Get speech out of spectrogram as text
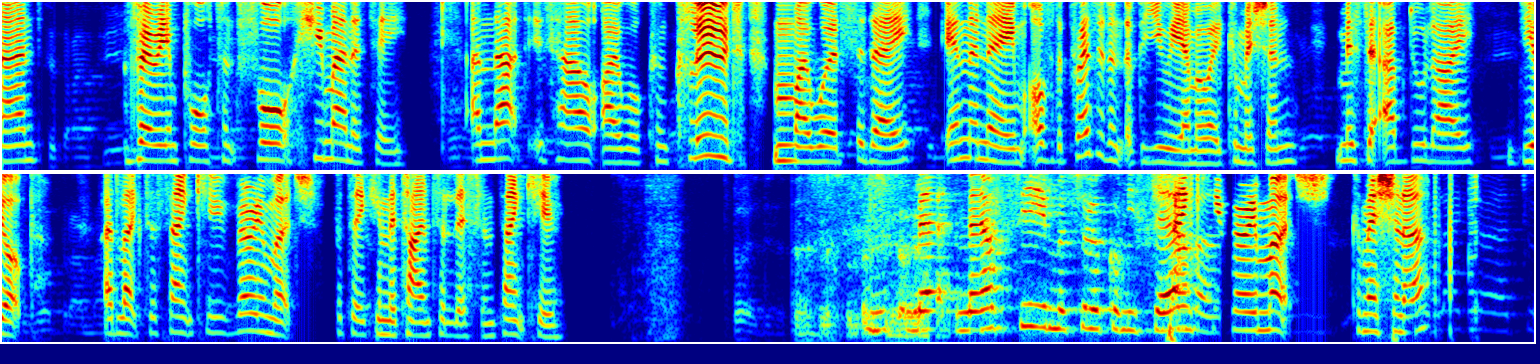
and very important for humanity. And that is how I will conclude my words today in the name of the President of the UEMOA Commission, Mr. Abdoulaye Diop. I'd like to thank you very much for taking the time to listen. Thank you. Merci, Monsieur le Commissaire. Thank you very much, Commissioner. I'd like uh, to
